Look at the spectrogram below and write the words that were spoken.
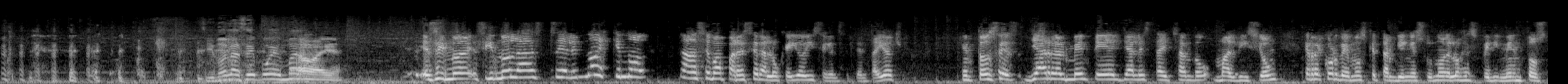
Si no la hace, pues mal. Ah, vaya. Decir, no, si no la hace, no, es que no, nada se va a parecer a lo que yo hice en el 78. Entonces, ya realmente él ya le está echando maldición, que recordemos que también es uno de los experimentos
